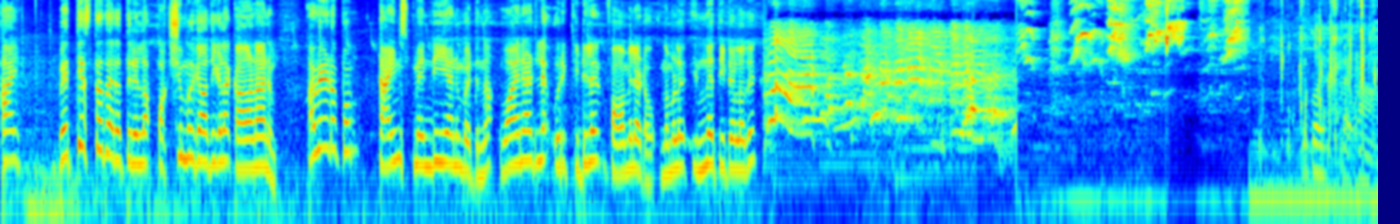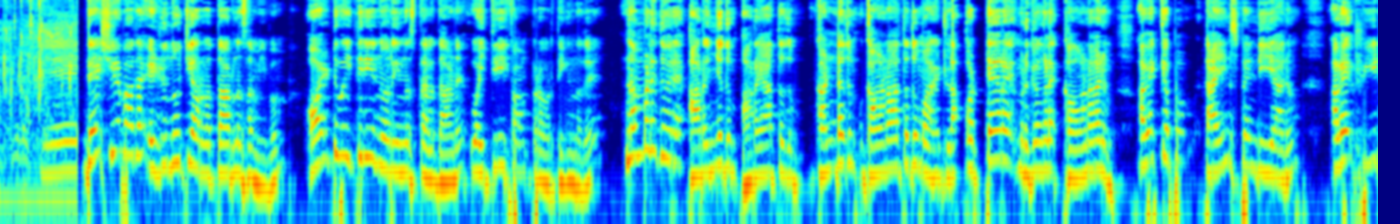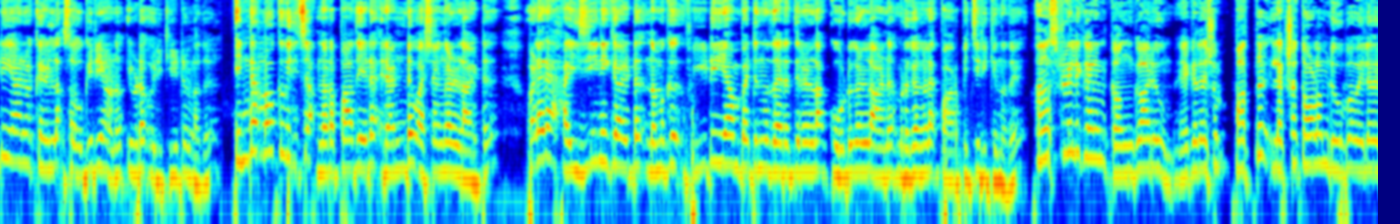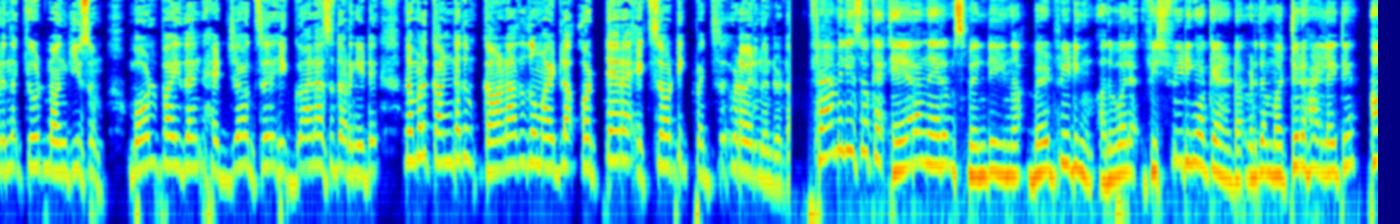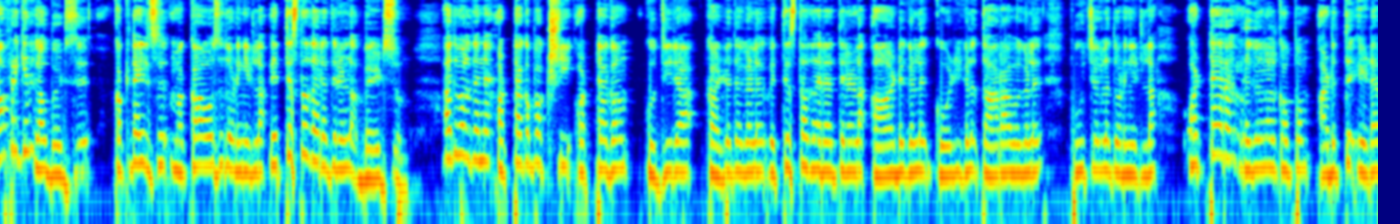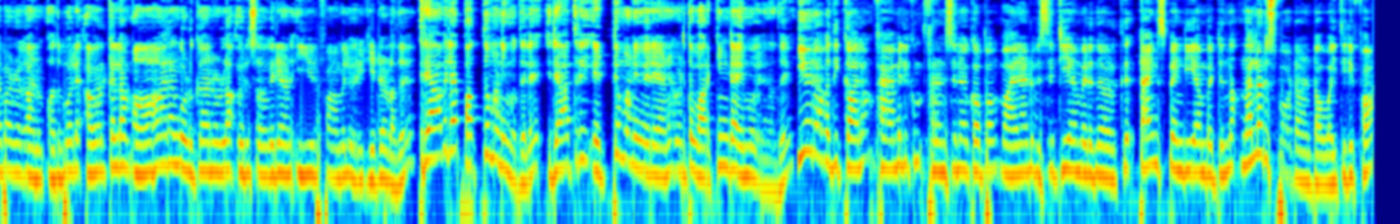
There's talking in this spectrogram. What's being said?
Hi. വ്യത്യസ്ത തരത്തിലുള്ള പക്ഷിമൃഗാദികളെ കാണാനും അവയോടൊപ്പം ടൈം സ്പെൻഡ് ചെയ്യാനും പറ്റുന്ന വയനാട്ടിലെ ഒരു കിടിലൻ ഫാമിലാട്ടോ നമ്മൾ ഇന്ന് എത്തിയിട്ടുള്ളത്. ദേശീയപാത എഴുന്നൂറ്റി അറുപത്തി ആറിന് സമീപം ഓൾട്ട് വൈത്തിരി എന്ന് പറയുന്ന സ്ഥലത്താണ് വൈത്തിരി ഫാം പ്രവർത്തിക്കുന്നത്. നമ്മൾ ഇതുവരെ അറിഞ്ഞതും അറിയാത്തതും കണ്ടതും കാണാത്തതുമായിട്ടുള്ള ഒട്ടേറെ മൃഗങ്ങളെ കാണാനും അവയ്ക്കൊപ്പം ടൈം സ്പെൻഡ് ചെയ്യാനും അവയെ ഫീഡ് ചെയ്യാനും ഉള്ള സൗകര്യമാണ് ഇവിടെ ഒരുക്കിയിട്ടുള്ളത്. ഇന്റർലോക്ക് വിരിച്ച നടപ്പാതയുടെ രണ്ട് വശങ്ങളിലായിട്ട് വളരെ ഹൈജീനിക് ആയിട്ട് നമുക്ക് ഫീഡ് ചെയ്യാൻ പറ്റുന്ന തരത്തിലുള്ള കൂടുകളിലാണ് മൃഗങ്ങളെ പാർപ്പിച്ചിരിക്കുന്നത്. ആസ്ട്രേലിയക്കാരൻ കങ്കാരുവും ഏകദേശം പത്ത് ലക്ഷത്തോളം രൂപ വില വരുന്ന ക്യൂട്ട് മങ്കീസും ബോൾ പൈതൻ ഹെഡ്ജോഗ്സ് ഹിഗ്വാനാസ് തുടങ്ങിയിട്ട് നമ്മൾ കണ്ടതും കാണാത്തതുമായിട്ടുള്ള ഒട്ടേറെ എക്സോട്ടിക് പെറ്റ്സ് ഇവിടെ വരുന്നുണ്ട് ഫാമിലീസ് ഒക്കെ ഏറെ നേരം സ്പെൻഡ് ചെയ്യുന്ന ബേർഡ് ഫീഡിങ്ങും അതുപോലെ ഫിഷ് ഫീഡിംഗും ഒക്കെയാണ് കേട്ടോ ഇവിടുത്തെ മറ്റൊരു highlight African love birds cockatiels macaws തുടങ്ങിയിട്ടുള്ള വ്യത്യസ്ത തരത്തിലുള്ള ബേർഡ്സും അതുപോലെ തന്നെ ഒട്ടകപക്ഷി ഒട്ടകം കുതിര കഴുതകൾ വ്യത്യസ്ത തരത്തിലുള്ള ആടുകൾ കോഴികൾ താറാവുകൾ പൂച്ചകൾ തുടങ്ങിയിട്ടുള്ള ഒട്ടേറെ മൃഗങ്ങൾക്കൊപ്പം അടുത്ത് ഇടപഴകാനും അതുപോലെ അവർക്കെല്ലാം ആഹാരം കൊടുക്കാനുള്ള ഒരു സൗകര്യമാണ് ഈ ഒരു ഫാമിൽ ഒരുക്കിയിട്ടുള്ളത്. രാവിലെ പത്ത് മണി മുതൽ രാത്രി എട്ട് മണി വരെയാണ് ഇവിടുത്തെ വർക്കിംഗ് ടൈം വരുന്നത്. ഈ ഒരു അവധിക്കാലം ഫാമിലിക്കും ഫ്രണ്ട്സിനൊക്കെ ഒപ്പം വയനാട് വിസിറ്റ് ചെയ്യാൻ വരുന്നവർക്ക് ടൈം സ്പെൻഡ് ചെയ്യാൻ പറ്റുന്ന നല്ലൊരു സ്പോട്ടാണ് കേട്ടോ വൈത്തിരി ഫാം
